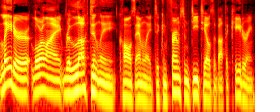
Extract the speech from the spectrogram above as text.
Later, Lorelai reluctantly calls Emily to confirm some details about the catering.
